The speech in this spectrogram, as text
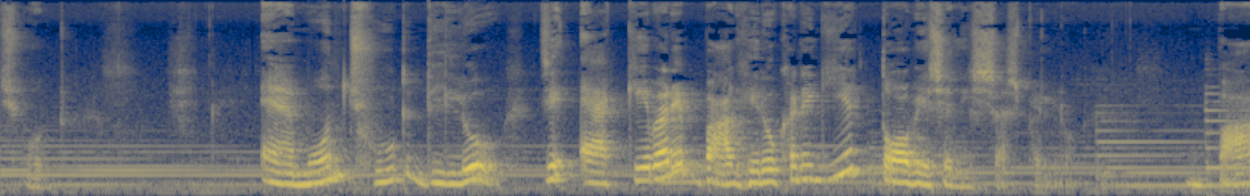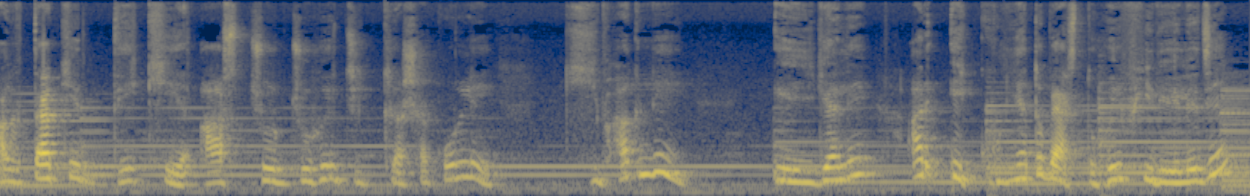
ছুট। এমন ছুট দিল যে একেবারে বাঘের ওখানে গিয়ে তবে সে নিঃশ্বাস ফেলল। বাঘ তাকে দেখে আশ্চর্য হয়ে জিজ্ঞাসা করলে, কি ভাগলে এই গেলে আর এক্ষুনি এত ব্যস্ত হয়ে ফিরে এলে যে?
